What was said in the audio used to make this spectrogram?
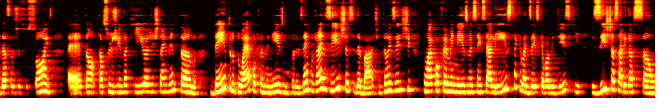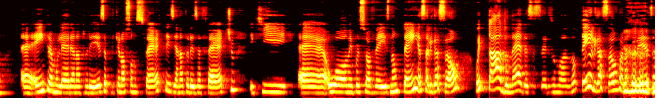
dessas discussões é, tá, surgindo aqui a gente está inventando. Dentro do ecofeminismo, por exemplo, já existe esse debate. Então, existe um ecofeminismo essencialista, que vai dizer isso que a Bob disse, que existe essa ligação é, entre a mulher e a natureza, porque nós somos férteis e a natureza é fértil, e que é, o homem, por sua vez, não tem essa ligação. Coitado, né, desses seres humanos, não tem ligação com a natureza.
